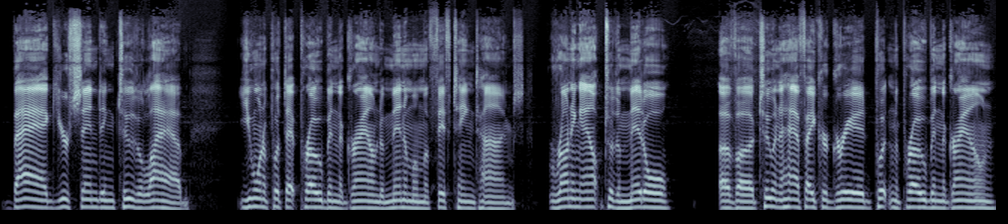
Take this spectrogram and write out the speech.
bag you're sending to the lab, you want to put that probe in the ground a minimum of 15 times. Running out to the middle of a two and a half acre grid, putting the probe in the ground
